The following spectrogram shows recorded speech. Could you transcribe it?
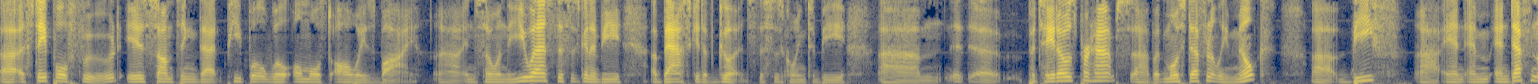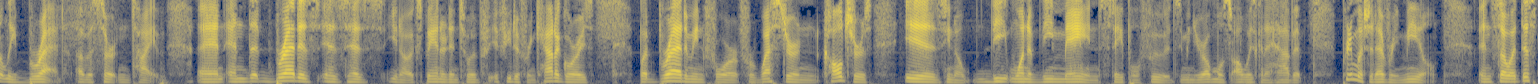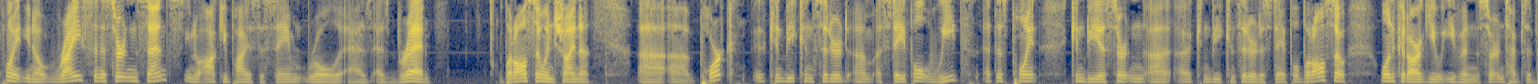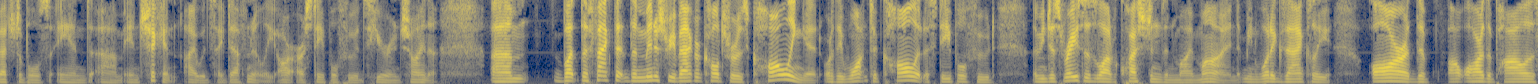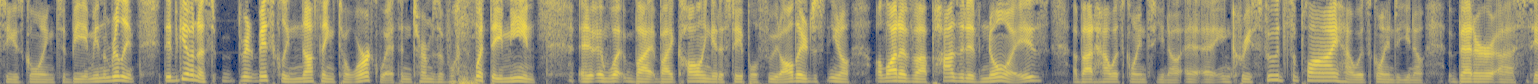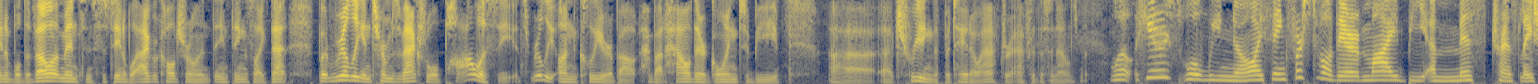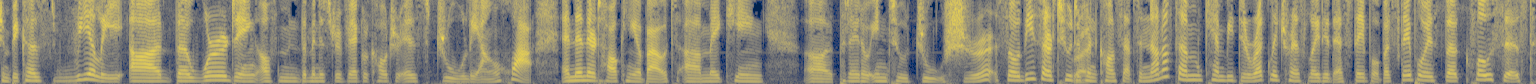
uh, a staple food is something that people will almost always buy. Uh, and so in the U.S., this is going to be a basket of goods. This is going to be um, uh, potatoes, perhaps, uh, but most definitely milk, uh, beef, uh, and, and and definitely bread of a certain type. And and the bread is, is has you know expanded into a, a few different categories, but bread, I mean, for for Western cultures, is you know the one of the main staple foods. I mean, you're almost always going to have it pretty much at every meal. And so at this point, you know, rice in a certain sense, you know, occupies the same role as as bread but also in China, uh, uh, pork can be considered um, a staple. Wheat at this point can be a certain uh, uh, can be considered a staple. But also, one could argue even certain types of vegetables and um, and chicken, I would say, definitely are, are staple foods here in China. Um, but the fact that the Ministry of Agriculture is calling it, or they want to call it a staple food, I mean, just raises a lot of questions in my mind. I mean, what exactly are the are the policies going to be? I mean, really, they've given us basically nothing to work with in terms of what, what they mean and, and, what by by calling it a staple food. All they're just you know a lot of uh, positive noise about how it's going to you know increase food supply, how it's going to you know better uh, sustainable development and sustainable agriculture and, and, things like that. But really, in terms of actual policy, it's really unclear about about how they're going to be uh, uh, treating the potato after after this announcement? Well, here's what we know. I think first of all, there might be a mistranslation because really, uh, the wording of the Ministry of Agriculture is 主粮化, and then they're talking about uh, making uh, potato into 主食. So these are two different right. concepts, and none of them can be directly translated as staple. But staple is the closest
